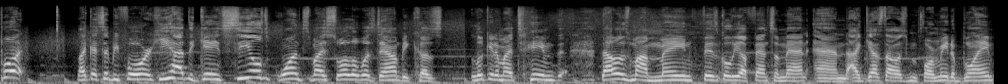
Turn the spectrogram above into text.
But, like I said before, he had the game sealed once my Swellow was down because looking at my team, that was my main physically offensive man, and I guess that was for me to blame.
